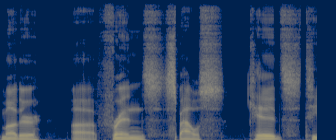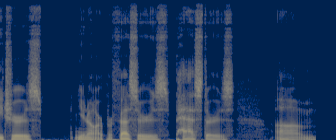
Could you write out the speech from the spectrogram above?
mother, uh, friends, spouse, kids, teachers, you know, our professors, pastors, um,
